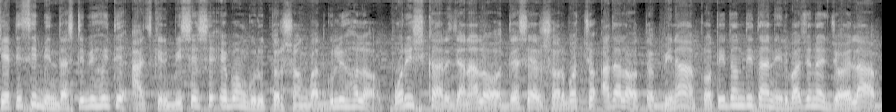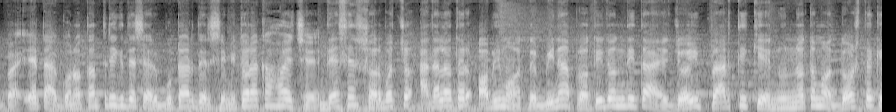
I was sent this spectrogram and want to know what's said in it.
কেটিসি বিন্দাস টিভি হইতে আজকের বিশেষ এবং গুরুত্বর সংবাদগুলি হল, পরিষ্কার জানালো দেশের সর্বোচ্চ আদালত বিনা প্রতিদ্বন্দ্বিতা নির্বাচনে জয়লাভ। এটা গণতান্ত্রিক দেশের ভোটারদের সীমিত রাখা হয়েছে। দেশের সর্বোচ্চ আদালতের অভিমত, বিনা প্রতিদ্বন্দ্বিতায় জয়ী প্রার্থীকে ন্যূনতম দশ থেকে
